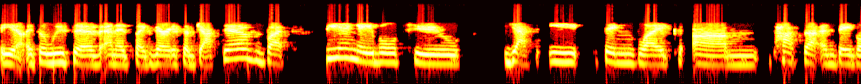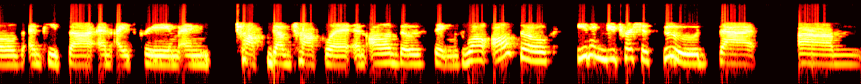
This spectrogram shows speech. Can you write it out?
you know it's elusive and it's like very subjective but being able to yes eat things like um, pasta and bagels and pizza and ice cream and Dove chocolate and all of those things, while also eating nutritious foods that um,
